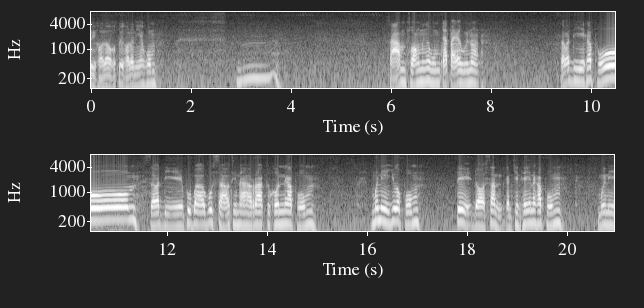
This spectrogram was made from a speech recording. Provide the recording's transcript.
ุ้ยเขาแล้วก็ตุ้ยเขาแล้วนี้ครับผมสามสองหนึ่งครับผมจัดไปครับพี่น้อง สวัสดีครับผม สวัสดีผู้บ่าวผู้สาวที่น่ารักทุกคนนะครับผมเมื่อนี้อยู่กับผมเต้ดอสันกันเช่นเคยนะครับ ผมเมื่อนี้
